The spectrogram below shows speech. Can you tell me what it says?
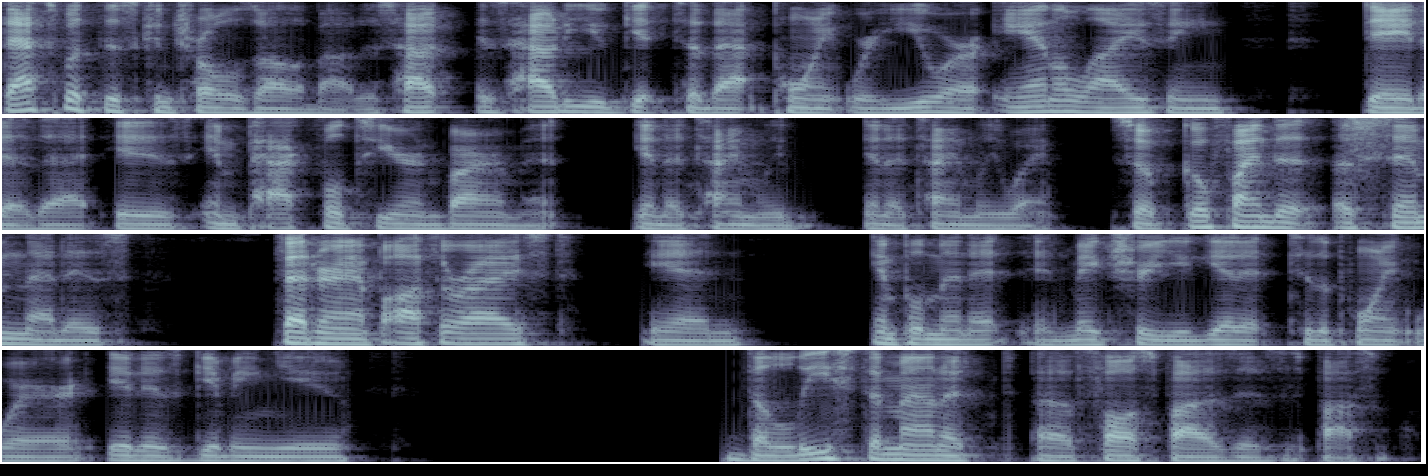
That's what this control is all about. Is how is how do you get to that point where you are analyzing data that is impactful to your environment in a timely in a timely way. So go find a, a sim that is FedRAMP authorized and implement it and make sure you get it to the point where it is giving you the least amount of uh, false positives as possible.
